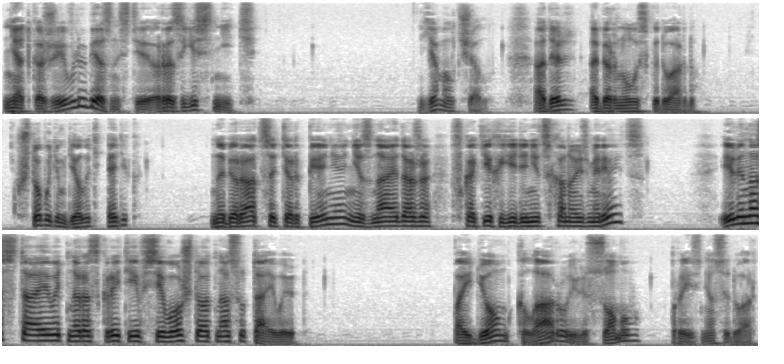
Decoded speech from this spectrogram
Не откажи в любезности разъяснить. Я молчал. Адель обернулась к Эдуарду. Что будем делать, Эдик? Набираться терпения, не зная даже, в каких единицах оно измеряется? Или настаивать на раскрытии всего, что от нас утаивают? «Пойдем к Лару или Сомову», — произнес Эдуард.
